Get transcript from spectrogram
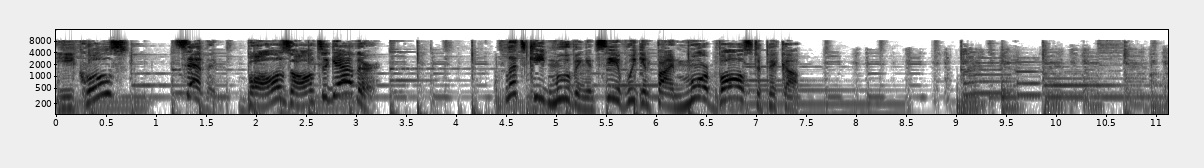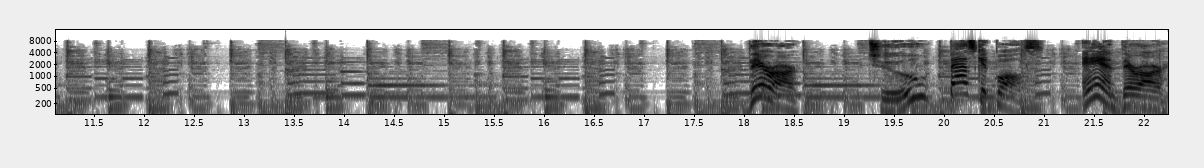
equals seven. Balls all together. Let's keep moving and see if we can find more balls to pick up. There are two basketballs. And there are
